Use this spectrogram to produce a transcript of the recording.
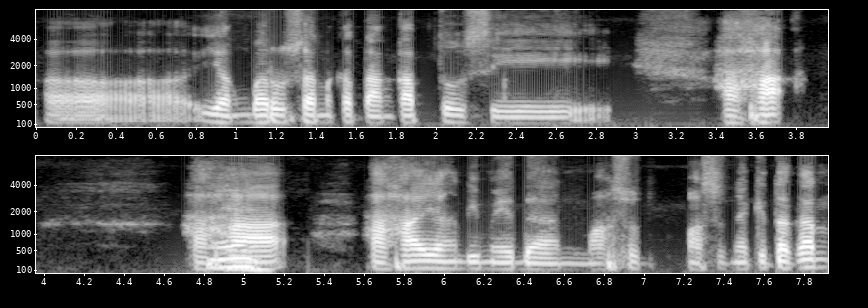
eh, yang barusan ketangkap tuh si Haha Haha Haha yang di Medan. Maksud maksudnya kita kan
